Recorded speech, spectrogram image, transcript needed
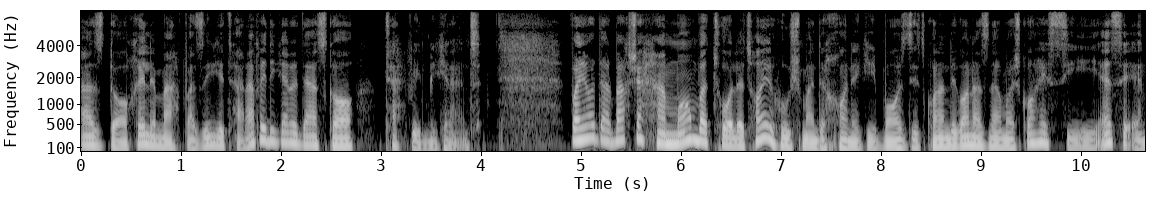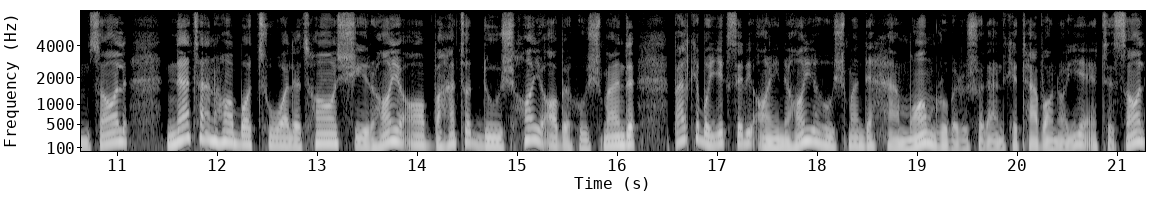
از داخل محفظه طرف دیگر دستگاه تحویل می گیرند. و یا در بخش حمام و توالت های هوشمند خانگی بازدید کنندگان از نمایشگاه CES امسال نه تنها با توالت ها، شیرهای آب و حتی دوش های آب هوشمند بلکه با یک سری آینه های هوشمند حمام روبرو شدند که توانایی اتصال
